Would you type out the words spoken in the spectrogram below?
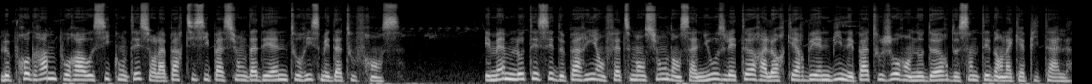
Le programme pourra aussi compter sur la participation d'ADN Tourisme et d'Atout France. Et même l'OTC de Paris en fait mention dans sa newsletter alors qu'Airbnb n'est pas toujours en odeur de sainteté dans la capitale.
